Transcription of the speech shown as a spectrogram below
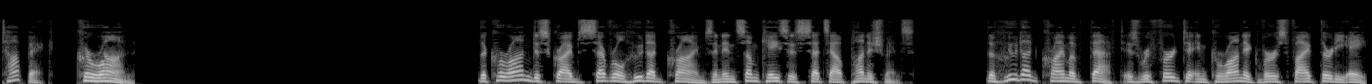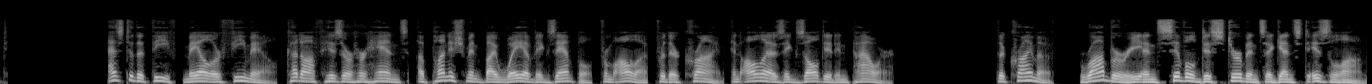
Topic: Quran The Quran describes several hudud crimes and in some cases sets out punishments. The hudud crime of theft is referred to in Quranic verse 538, as to the thief, male or female, cut off his or her hands, a punishment by way of example, from Allah, for their crime, and Allah is exalted in power. The crime of robbery and civil disturbance against Islam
